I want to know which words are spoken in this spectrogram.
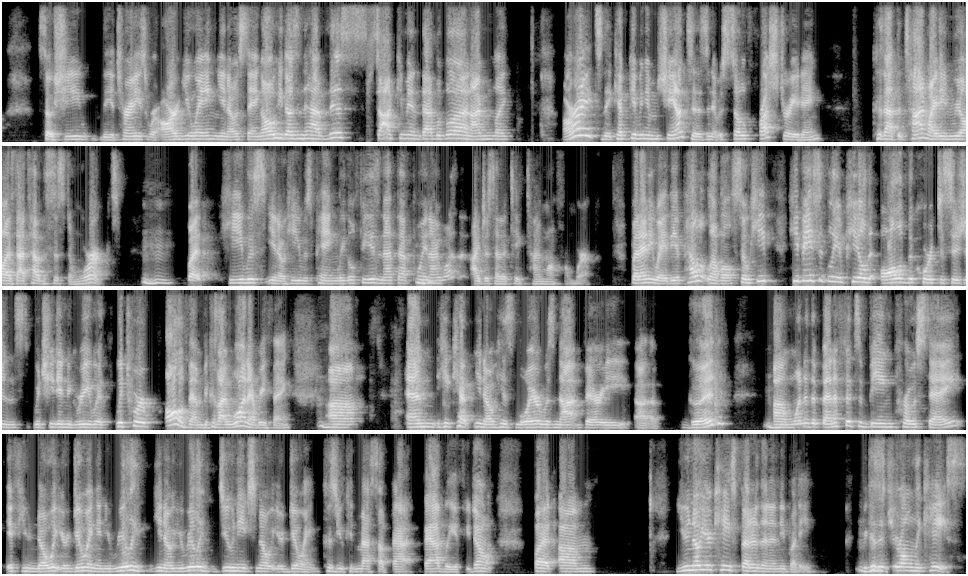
So she, the attorneys were arguing, you know, saying, "Oh, he doesn't have this document, blah blah blah," and I'm like, "All right." So they kept giving him chances, and it was so frustrating because at the time I didn't realize that's how the system worked. Mm-hmm. But he was, you know, he was paying legal fees, and at that point mm-hmm. I wasn't. I just had to take time off from work. But anyway, the appellate level. So he he basically appealed all of the court decisions which he didn't agree with, which were all of them because I won everything. Mm-hmm. Um, and he kept, you know, his lawyer was not very uh, good. Mm-hmm. Um, one of the benefits of being pro se, if you know what you're doing, and you really, you know, you really do need to know what you're doing because you can mess up bad, badly if you don't. But um, you know your case better than anybody because mm-hmm. it's your only case.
